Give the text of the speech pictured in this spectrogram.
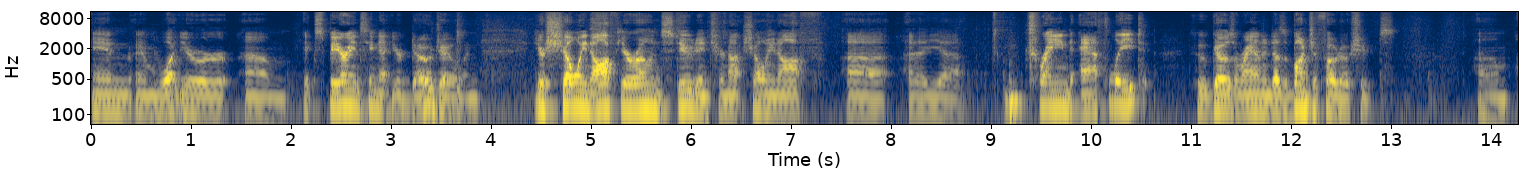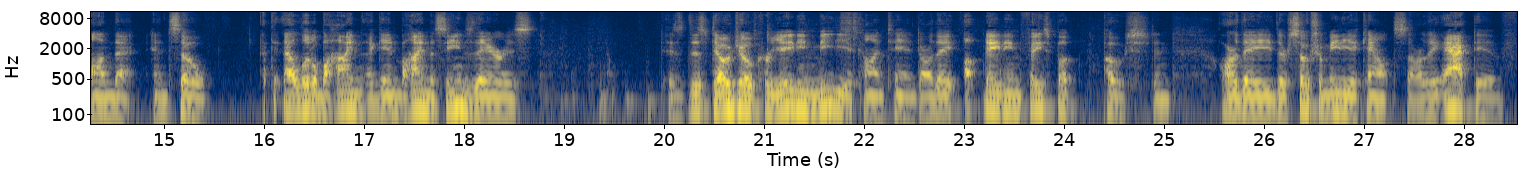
in what you're um, experiencing at your dojo and you're showing off your own students. You're not showing off uh, a uh, trained athlete who goes around and does a bunch of photo shoots um, on that. And so, a little behind again behind the scenes there is, you know, is this dojo creating media content? Are they updating Facebook posts and are they their social media accounts? Are they active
